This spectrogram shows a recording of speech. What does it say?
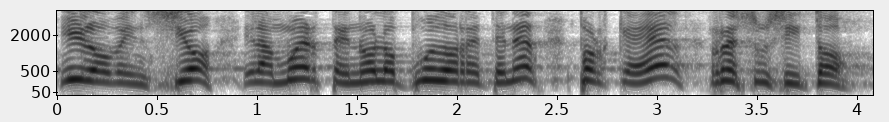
y lo venció. Y la muerte no lo pudo retener porque Él resucitó.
